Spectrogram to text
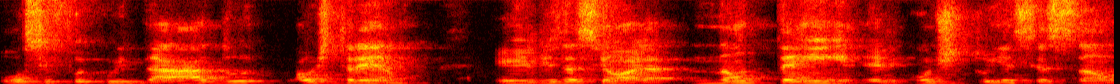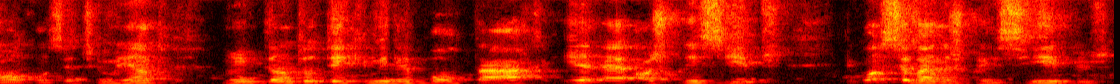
ou se foi cuidado ao extremo. Ele diz assim, olha, não tem, ele constitui exceção ao consentimento, no entanto, eu tenho que me reportar é, aos princípios. E quando você vai nos princípios,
